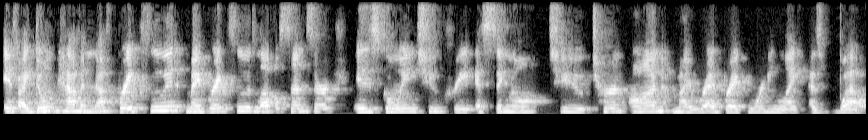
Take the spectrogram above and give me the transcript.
If I don't have enough brake fluid, my brake fluid level sensor is going to create a signal to turn on my red brake warning light as well.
